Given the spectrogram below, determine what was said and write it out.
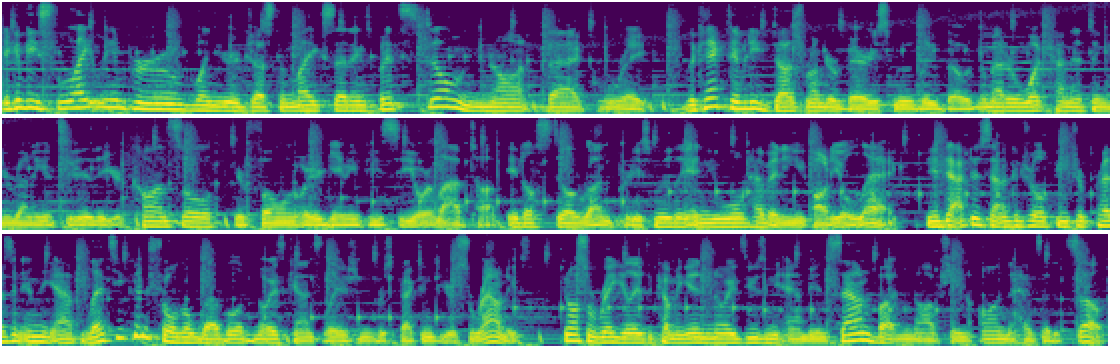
It can be slightly improved when you adjust the mic settings, but it's still not that great. The connectivity does render very smoothly though, no matter what kind of thing you're running it to, either your console, your phone, or your gaming PC or laptop. It'll still run pretty smoothly and you won't have any audio lag. The adaptive sound control feature present in the app lets you control the level of noise cancellation respecting to your surroundings. You can also regulate the coming in noise using the ambient sound button option on the headset itself.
